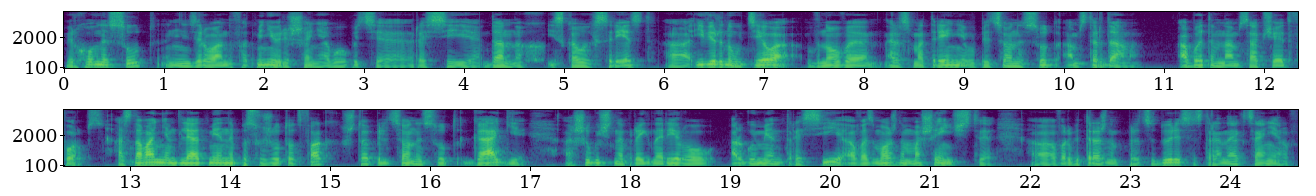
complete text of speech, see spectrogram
Верховный суд Нидерландов отменил решение о выплате России данных исковых средств а, и вернул дело в новое рассмотрение в апелляционный суд Амстердама. Об этом нам сообщает Forbes. Основанием для отмены послужил тот факт, что апелляционный суд Гаги ошибочно проигнорировал аргумент России о возможном мошенничестве э, в арбитражной процедуре со стороны акционеров.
